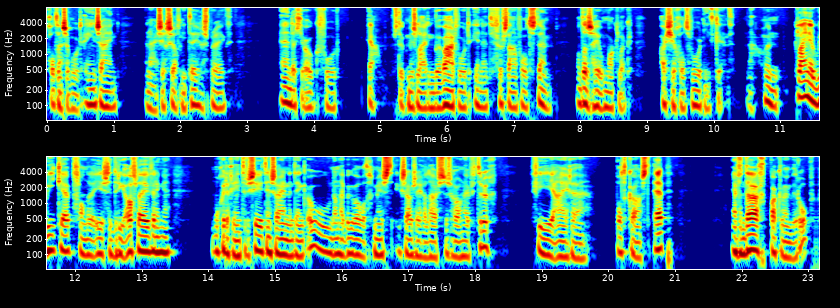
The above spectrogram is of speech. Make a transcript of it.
God en zijn woord één zijn en hij zichzelf niet tegenspreekt. En dat je ook voor ja, een stuk misleiding bewaard wordt in het verstaan van Gods stem. Want dat is heel makkelijk als je Gods woord niet kent. Nou, een kleine recap van de eerste drie afleveringen. Mocht je er geïnteresseerd in zijn en denk, oh, dan heb ik wel wat gemist. Ik zou zeggen, luister ze gewoon even terug via je eigen podcast-app. En vandaag pakken we hem weer op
